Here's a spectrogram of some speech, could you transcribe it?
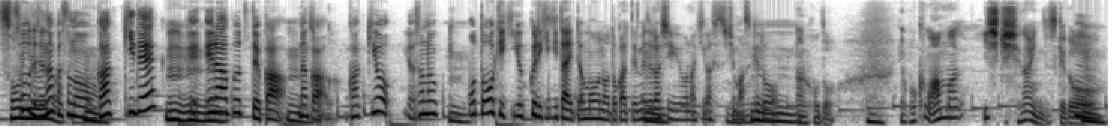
そういう。そうですね。なんかその、うん。楽器で、選ぶっていうか、うん。なんか、楽器を、いやそのうん。音を聞きゆっくり聞きたいって思うのとかって珍しいような気がしますけど。うん。うん。なるほど。いや、僕もあんま意識してないんですけど、うん。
